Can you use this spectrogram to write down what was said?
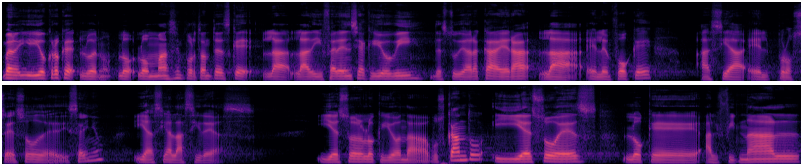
bueno, y yo creo que bueno, lo, más importante es que la, la diferencia que yo vi de estudiar acá era la, el enfoque hacia el proceso de diseño y hacia las ideas. Y eso es lo que yo andaba buscando y eso es lo que al final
